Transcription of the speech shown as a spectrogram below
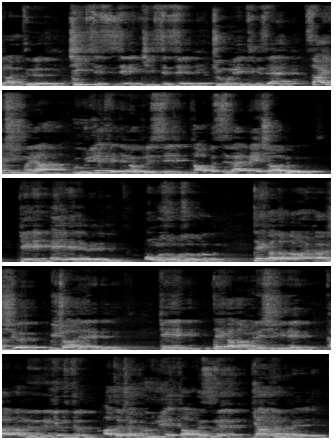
bıraktığı kimsesizlerin kimsesi Cumhuriyetimize sahip çıkmaya, hürriyet ve demokrasi kavgası vermeye çağırıyorum. Gelin el ele verelim, omuz omuza duralım. Tek adama karşı mücadele edelim. Gelin tek adam rejiminin karanlığını yırtıp atacak hürriyet kavgasını yan yana verelim.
